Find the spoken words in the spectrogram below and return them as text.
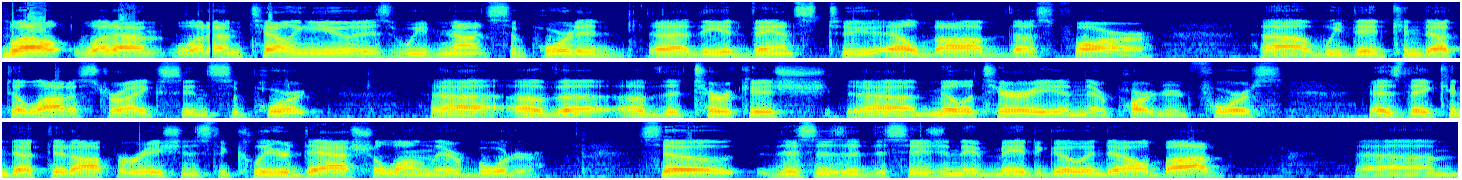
Well, what I'm, what I'm telling you is we've not supported uh, the advance to El Bab thus far. Uh, we did conduct a lot of strikes in support uh, of, uh, of the Turkish uh, military and their partnered force as they conducted operations to clear Daesh along their border. So this is a decision they've made to go into Al Bab, um,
